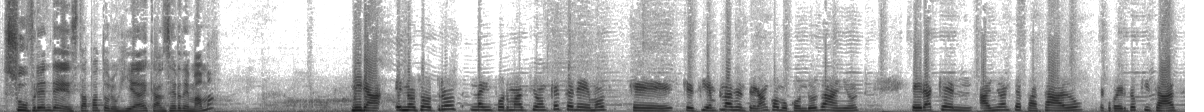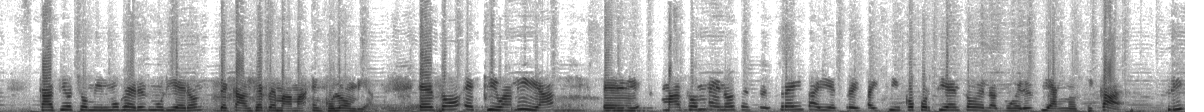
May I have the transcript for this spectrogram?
sufren de esta patología de cáncer de mama? Mira, nosotros la información que tenemos, que, que siempre las entregan como con dos años, era que el año antepasado, recuerdo quizás casi 8 mil mujeres murieron de cáncer de mama en Colombia. Eso equivalía eh, más o menos entre el 30 y el 35% de las mujeres diagnosticadas. ¿sí?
